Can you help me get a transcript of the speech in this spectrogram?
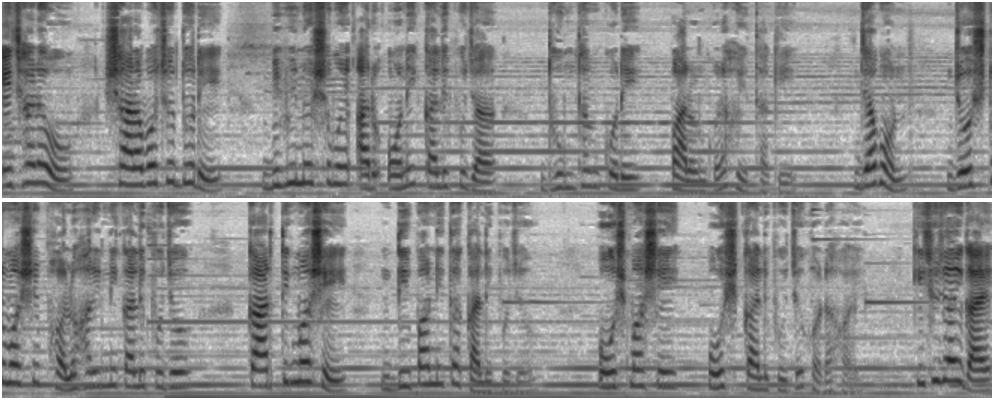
এছাড়াও সারা বছর ধরে বিভিন্ন সময় আরও অনেক কালী পূজা ধুমধাম করে পালন করা হয়ে থাকে। যেমন, জ্যৈষ্ঠ মাসে ফলহারিণী কালী পুজো, কার্তিক মাসে দীপান্বিতা কালী পুজো, পৌষ মাসে পৌষ কালী পুজো করা হয়। কিছু জায়গায়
